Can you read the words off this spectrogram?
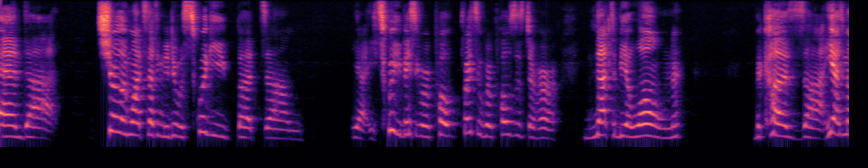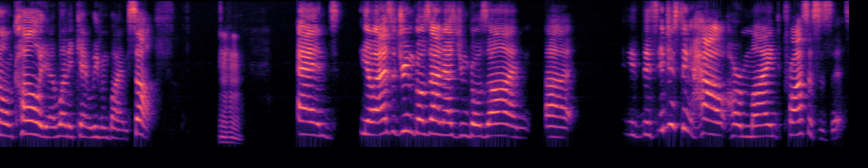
And uh, Shirley wants nothing to do with Squiggy, but um, yeah, Squiggy basically, repo- basically proposes to her not to be alone because uh, he has melancholia and Lenny can't leave him by himself. Mm-hmm. And you know, as the dream goes on, as the dream goes on, uh, it's interesting how her mind processes it.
